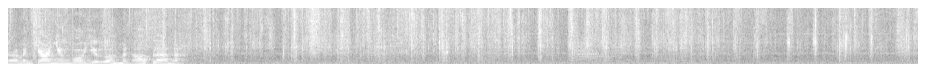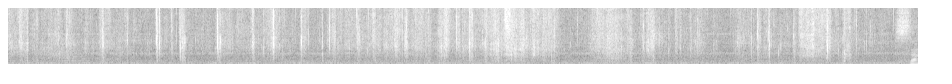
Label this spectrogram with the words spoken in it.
Rồi mình cho nhân vô giữa mình ốp lên nè sao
